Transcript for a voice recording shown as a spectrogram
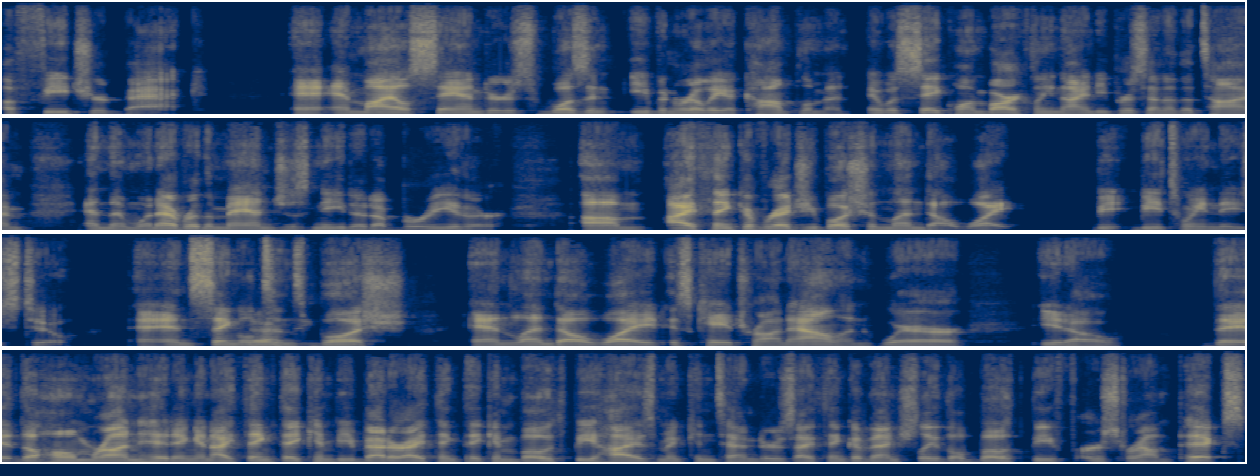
a featured back and, and, Miles Sanders wasn't even really a compliment. It was Saquon Barkley 90% of the time. And then whenever the man just needed a breather, um, I think of Reggie Bush and LenDale White be, between these two. And Singleton's yeah. Bush and LenDale White is Kaytron Allen, where, you know, the the home run hitting, and I think they can be better. I think they can both be Heisman contenders. I think eventually they'll both be first round picks,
